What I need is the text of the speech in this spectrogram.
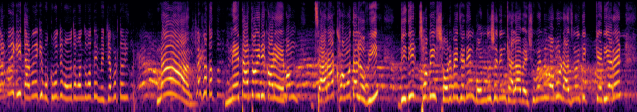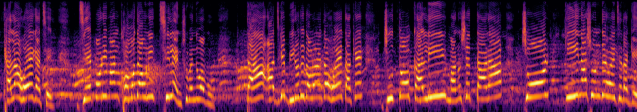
তার মানে কি? তার মানে কি মুখ্যমন্ত্রী মমতা বন্দ্যোপাধ্যায় মির্জাফর তৈরি করে? না? নেতা তৈরি করে এবং যারা ক্ষমতা লোভী দিদির ছবি সরবে যেদিন, বন্ধু সেদিন খেলা হবে। শুভেন্দুবাবুর রাজনৈতিক কেরিয়ারের খেলা হয়ে গেছে। যে পরিমাণ ক্ষমতা উনি ছিলেন, শুভেন্দুবাবু, তা আজকে বিরোধী দলনেতা হয়ে তাকে জুতো, কালি, মানুষের তারা, চোর, কি না শুনতে হয়েছে তাকে?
